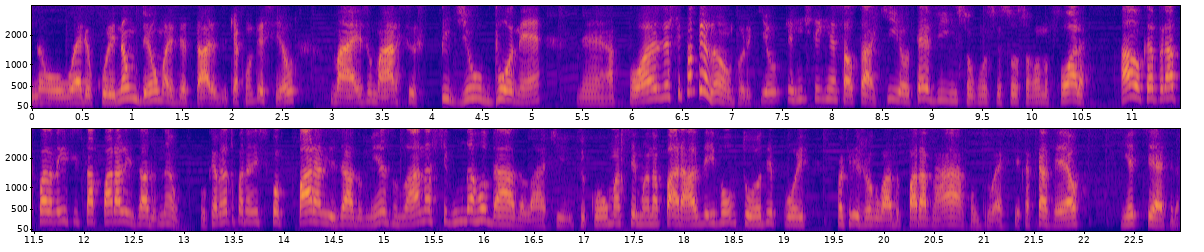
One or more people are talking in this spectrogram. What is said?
não, o Hélio Cury não deu mais detalhes do que aconteceu, mas o Márcio pediu o boné né, após esse papelão, porque o que a gente tem que ressaltar aqui, eu até vi isso algumas pessoas falando fora, ah, o Campeonato Paranaense está paralisado. Não, o Campeonato Paranaense ficou paralisado mesmo lá na segunda rodada, lá que ficou uma semana parada e voltou depois com aquele jogo lá do Paraná contra o FC Cascavel e etc.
